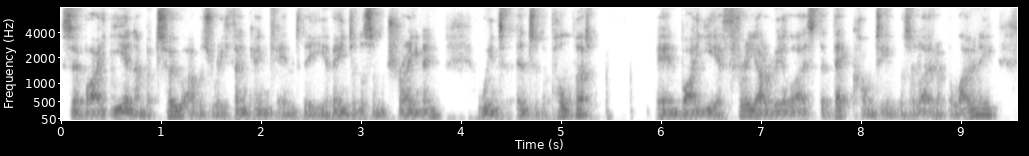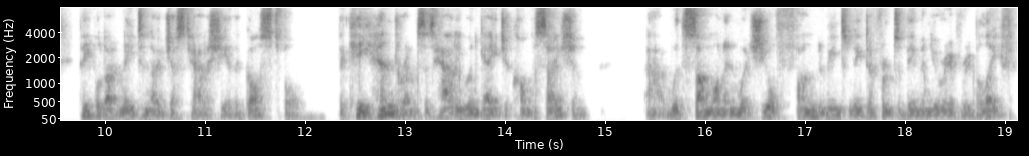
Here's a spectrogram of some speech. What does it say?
So by year number two, I was rethinking, and the evangelism training went into the pulpit. And by year three, I realized that that content was a load of baloney. People don't need to know just how to share the gospel. The key hindrance is how do you engage a conversation uh, with someone in which you're fundamentally different to them in your every belief.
